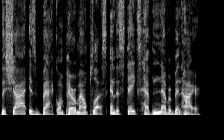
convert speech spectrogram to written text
The Chi is back on Paramount Plus, and the stakes have never been higher.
